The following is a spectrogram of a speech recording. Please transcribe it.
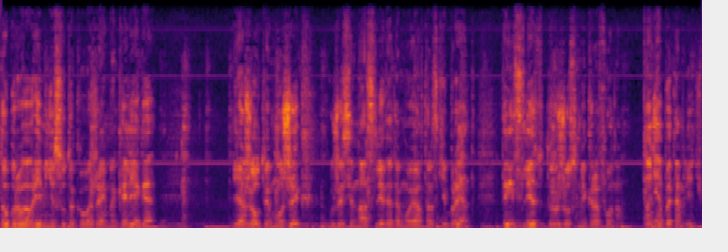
Доброго времени суток, уважаемый коллега. Я желтый мужик, уже 17 лет это мой авторский бренд, 30 лет дружу с микрофоном. Но не об этом речь.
